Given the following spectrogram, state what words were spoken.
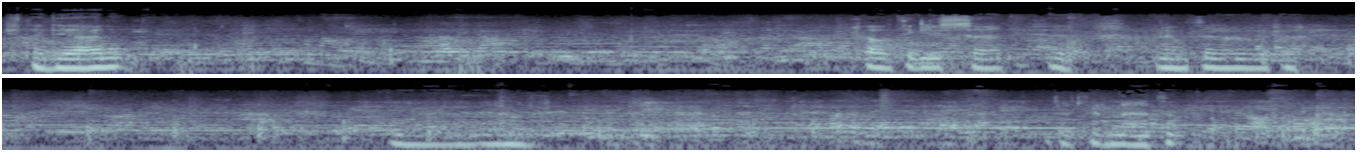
Città ideale. Flauti glissati, sì. Volevo te la luce. alternato.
